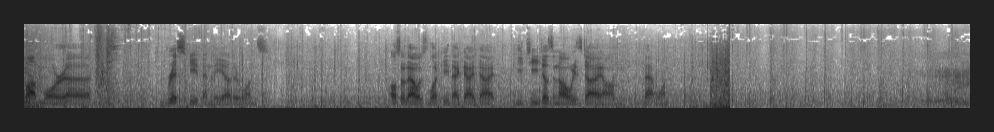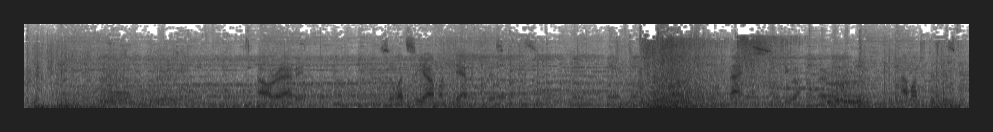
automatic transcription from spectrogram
Lot more uh, risky than the other ones. Also, that was lucky that guy died. He, doesn't always die on that one. Alrighty. So let's see how much damage this does. Nice. 200. Okay. How much does this do?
